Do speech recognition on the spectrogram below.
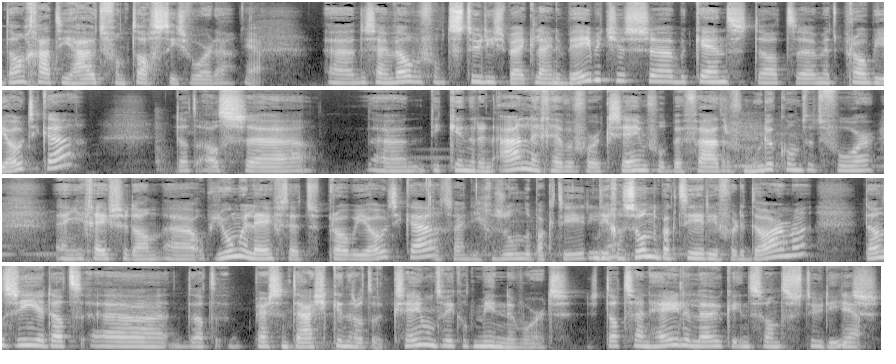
dan gaat die huid fantastisch worden. Ja. Er zijn wel bijvoorbeeld studies bij kleine babytjes bekend dat met probiotica, dat als uh, die kinderen een aanleg hebben voor eczeem, bijvoorbeeld bij vader of moeder komt het voor. En je geeft ze dan uh, op jonge leeftijd probiotica. Dat zijn die gezonde bacteriën. Die gezonde bacteriën voor de darmen. Dan zie je dat, uh, dat het percentage kinderen dat eczeem ontwikkelt minder wordt. Dus dat zijn hele leuke, interessante studies.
